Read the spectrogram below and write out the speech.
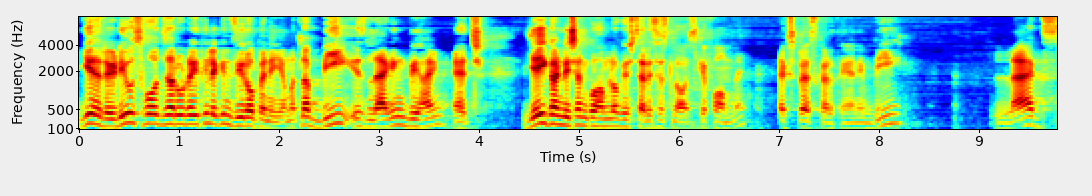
ये रिड्यूस हो ज़रूर रही थी, लेकिन ज़ीरो पे नहीं है। मतलब B is lagging behind H यही कंडीशन को हम लोग हिस्टेरिसिस लॉस के फॉर्म में एक्सप्रेस करते हैं। यानी B lags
